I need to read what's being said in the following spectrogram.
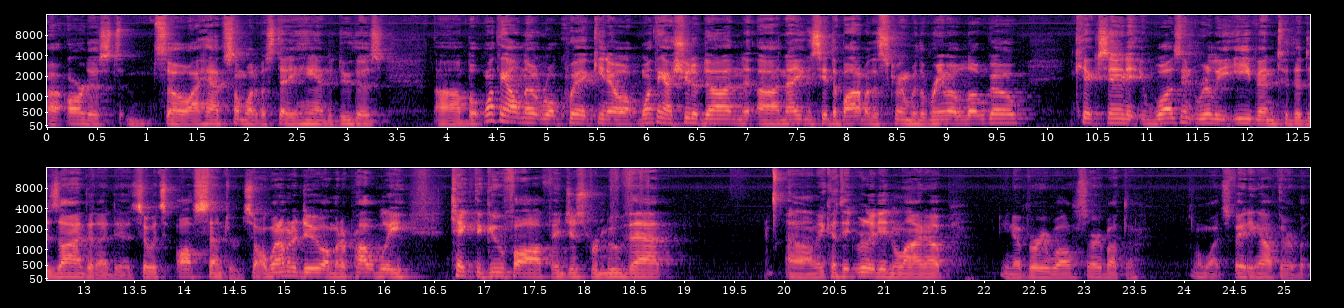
uh, artist, so I have somewhat of a steady hand to do this. Uh, but one thing I'll note real quick, you know, one thing I should have done, uh, now you can see at the bottom of the screen where the Remo logo kicks in, it wasn't really even to the design that I did, so it's off-centered. So what I'm going to do, I'm going to probably take the goof off and just remove that uh, because it really didn't line up, you know, very well. Sorry about the, I don't know why it's fading out there, but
